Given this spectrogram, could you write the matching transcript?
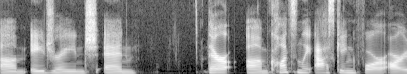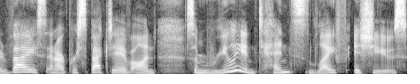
um, age range. And they're um, constantly asking for our advice and our perspective on some really intense life issues.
